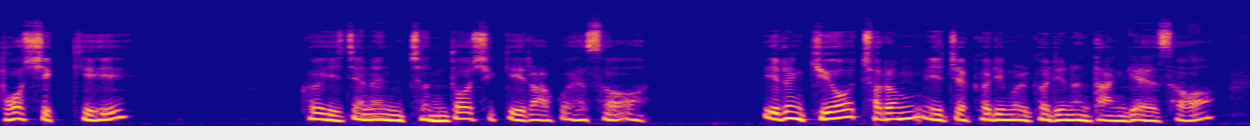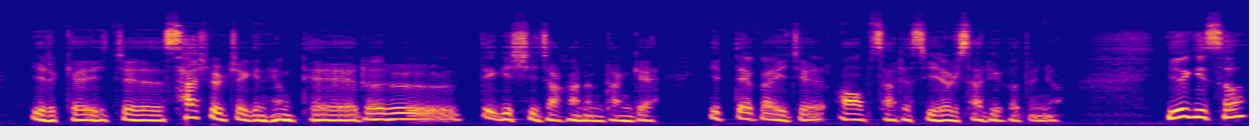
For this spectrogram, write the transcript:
도식기, 그 이제는 전도식기라고 해서 이런 기호처럼 이제 그림을 그리는 단계에서 이렇게 이제 사실적인 형태를 띄기 시작하는 단계. 이때가 이제 9살에서 10살이거든요. 여기서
